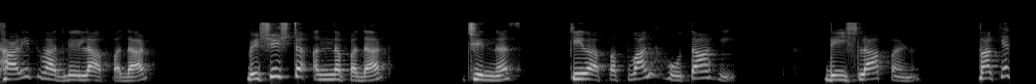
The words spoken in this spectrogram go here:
थाळीत वाढलेला पदार्थ विशिष्ट अन्न पदार्थ जिन्नस किंवा पक्वान होत आहे. डिशला आपण. वाक्यात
